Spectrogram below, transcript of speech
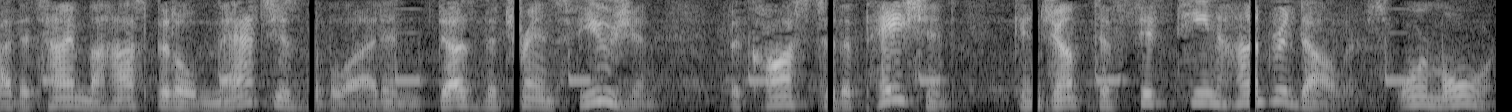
By the time the hospital matches the blood and does the transfusion, the cost to the patient can jump to $1,500 or more.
